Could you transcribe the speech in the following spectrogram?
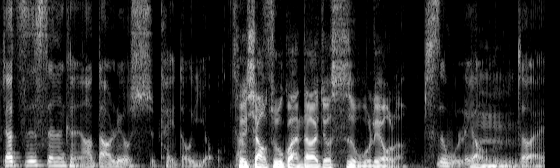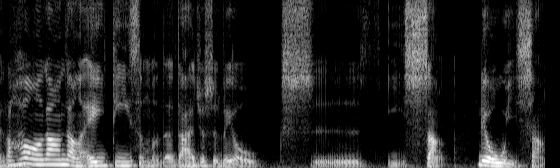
较资深的可能要到六十 K 都有。所以小主管大概就四五六了。四五六，对。然后刚刚讲的 AD 什么的，大概就是六十以上，六五以上。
